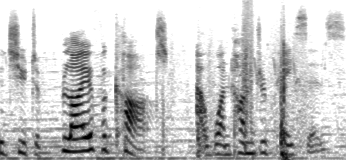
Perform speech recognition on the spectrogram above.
Could shoot a fly of a cart at 100 paces.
